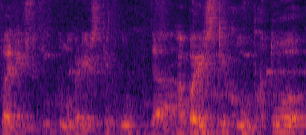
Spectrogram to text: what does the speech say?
Парижский клуб. Парижский клуб? Да. А Парижский клуб, кто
